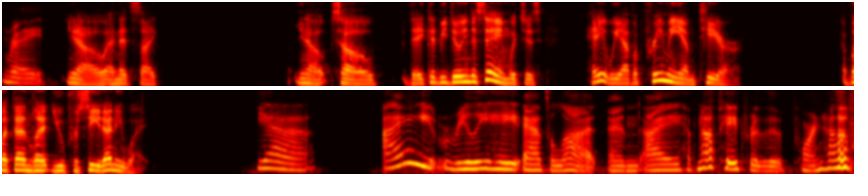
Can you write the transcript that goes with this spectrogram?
Right. You know, and it's like, you know, so they could be doing the same, which is, hey, we have a premium tier, but then let you proceed anyway. Yeah. I really hate ads a lot, and I have not paid for the Pornhub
